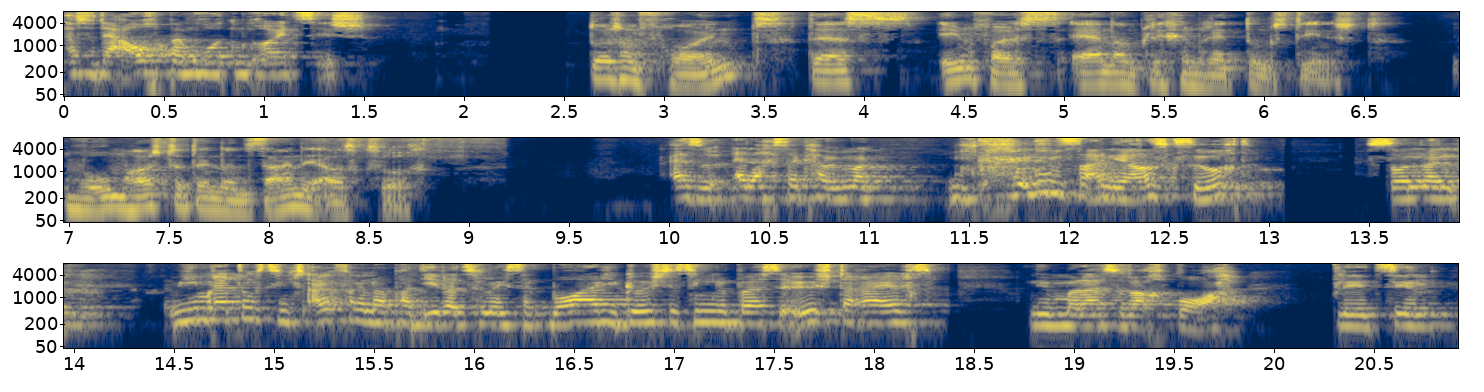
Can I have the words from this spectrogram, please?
also der auch beim Roten Kreuz ist. Du hast einen Freund, der ist ebenfalls ehrenamtlich im Rettungsdienst. Warum hast du denn dann seine ausgesucht? Also ehrlich gesagt habe ich mir keinen seine ausgesucht, sondern wie ich im Rettungsdienst angefangen habe, hat jeder zu mir gesagt, boah, die größte Singlebörse Österreichs. Und ich habe mir also gedacht, boah, Blödsinn.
